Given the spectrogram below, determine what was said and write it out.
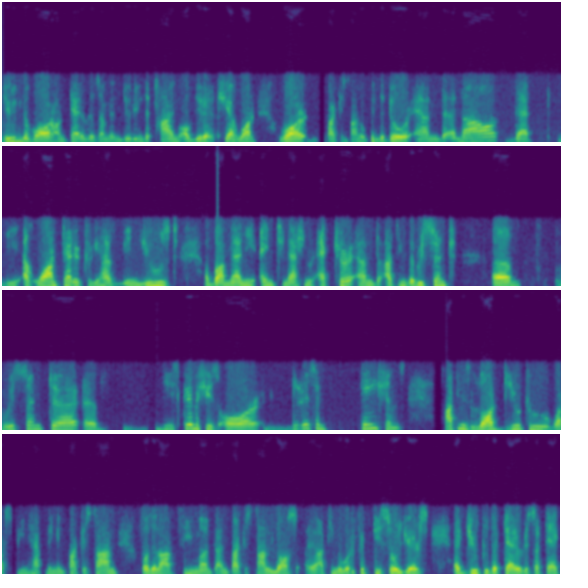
during the war on terrorism and during the time of the Russia war, war Pakistan opened the door. And now that the Afghan territory has been used by many international actors, and I think the recent um, recent uh, uh, skirmishes or recent tensions I think it's a lot due to what's been happening in Pakistan for the last three months, and Pakistan lost, I think, over 50 soldiers uh, due to the terrorist attack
